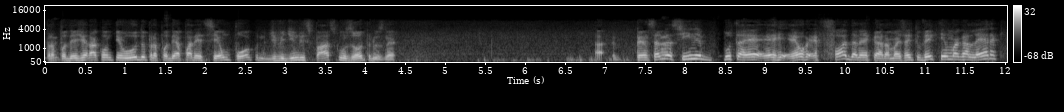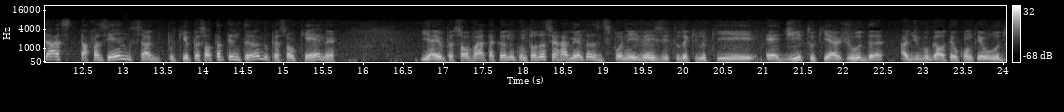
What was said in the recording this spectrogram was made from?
para poder gerar conteúdo, para poder aparecer um pouco, dividindo espaço com os outros, né? Pensando assim, né, puta, é, é, é, é, foda, né, cara? Mas aí tu vê que tem uma galera que tá, tá fazendo, sabe? Porque o pessoal tá tentando, o pessoal quer, né? E aí o pessoal vai atacando com todas as ferramentas disponíveis e tudo aquilo que é dito que ajuda a divulgar o teu conteúdo.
